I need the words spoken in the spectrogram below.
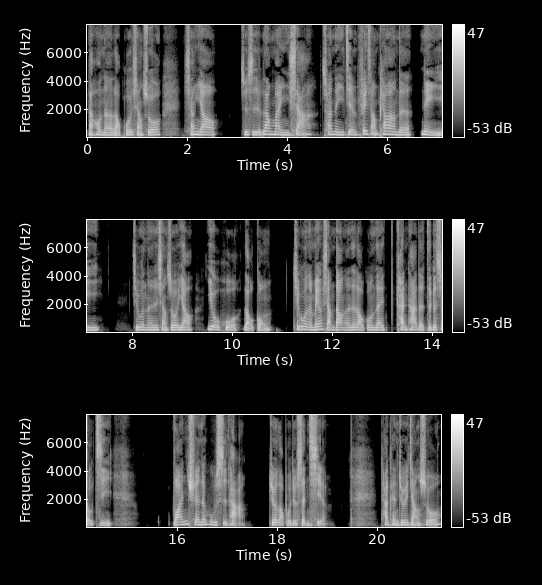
然后呢，老婆想说想要就是浪漫一下，穿了一件非常漂亮的内衣，结果呢就想说要诱惑老公。结果呢，没有想到呢，这老公在看他的这个手机，完全的忽视他，就老婆就生气了。他可能就会讲说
